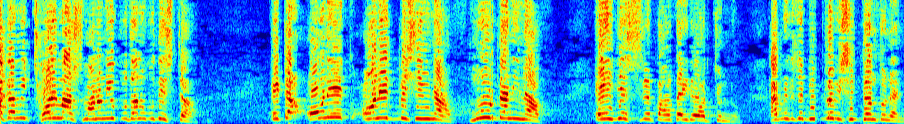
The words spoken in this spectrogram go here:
আগামী ছয় মাস মাননীয় প্রধান উপদেষ্টা, এটা অনেক অনেক বেশি ইনাফ মোর দ্যান ইনাফ এই দেশে পাল্টাই দেওয়ার জন্য। আপনি কিছু বিপ্লবী সিদ্ধান্ত নেন।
